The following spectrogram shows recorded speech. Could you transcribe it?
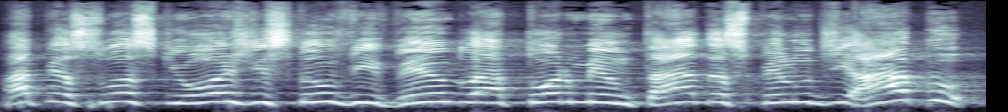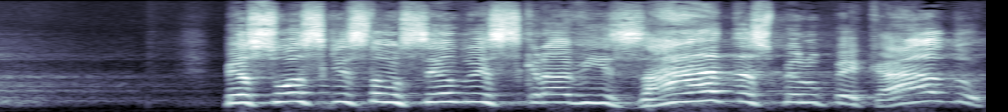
Há pessoas que hoje estão vivendo atormentadas pelo diabo pessoas que estão sendo escravizadas pelo pecado,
